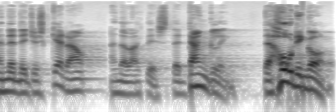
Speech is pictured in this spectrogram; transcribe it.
and then they just get out and they're like this. They're dangling, they're holding on,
